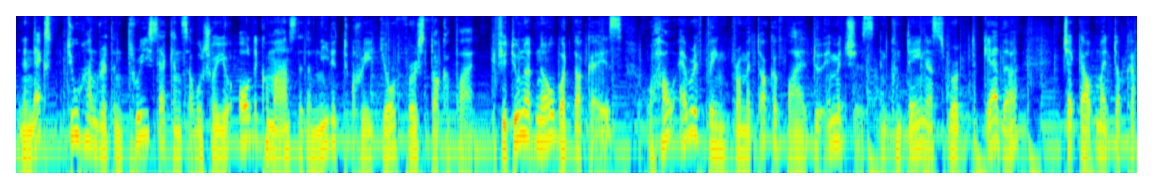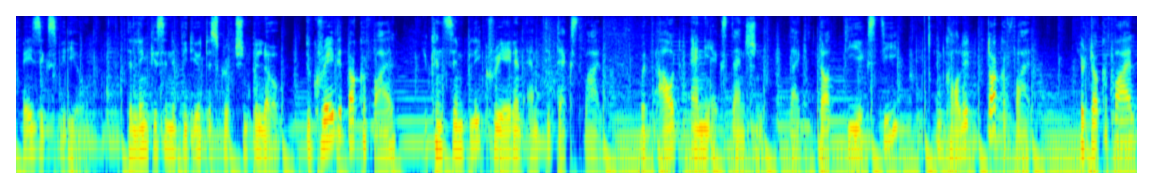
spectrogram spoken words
In the next 203 seconds I will show you all the commands that are needed to create your first Docker file. If you do not know what Docker is or how everything from a Docker file to images and containers work together, check out my Docker Basics video. The link is in the video description below. To create a Docker file, you can simply create an empty text file without any extension like .txt and call it Docker file. Your Docker file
